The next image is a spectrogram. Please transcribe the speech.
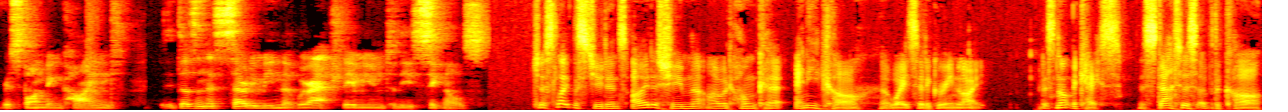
respond in kind, it doesn't necessarily mean that we're actually immune to these signals. Just like the students, I'd assume that I would honk at any car that waits at a green light. But it's not the case. The status of the car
